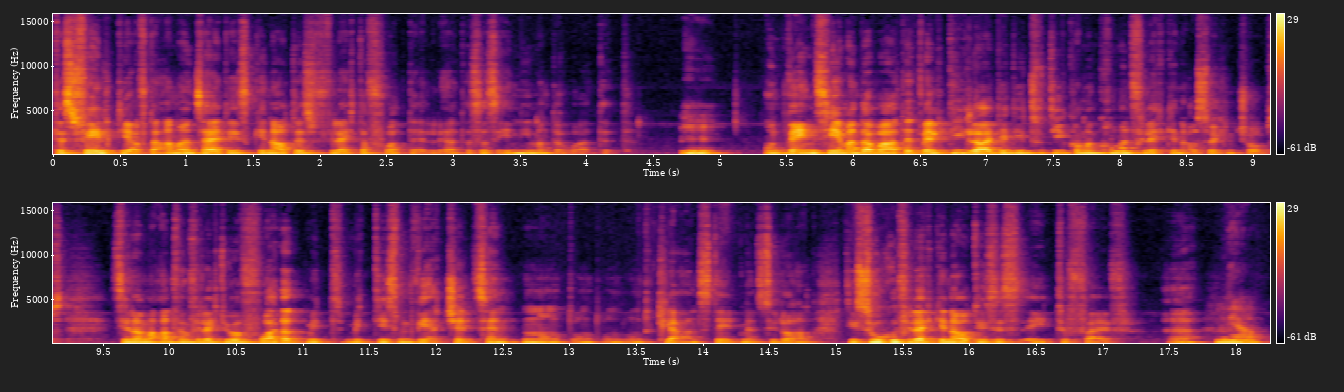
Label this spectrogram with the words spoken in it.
das fehlt dir. Auf der anderen Seite ist genau das vielleicht der Vorteil, ja, dass es eh niemand erwartet. Mhm. Und wenn es jemand erwartet, weil die Leute, die zu dir kommen, kommen vielleicht genau aus solchen Jobs, sind am Anfang vielleicht überfordert mit, mit diesem wertschätzenden und, und, und, und klaren Statements, die da haben. Die suchen vielleicht genau dieses 8 to 5. Ja? ja.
